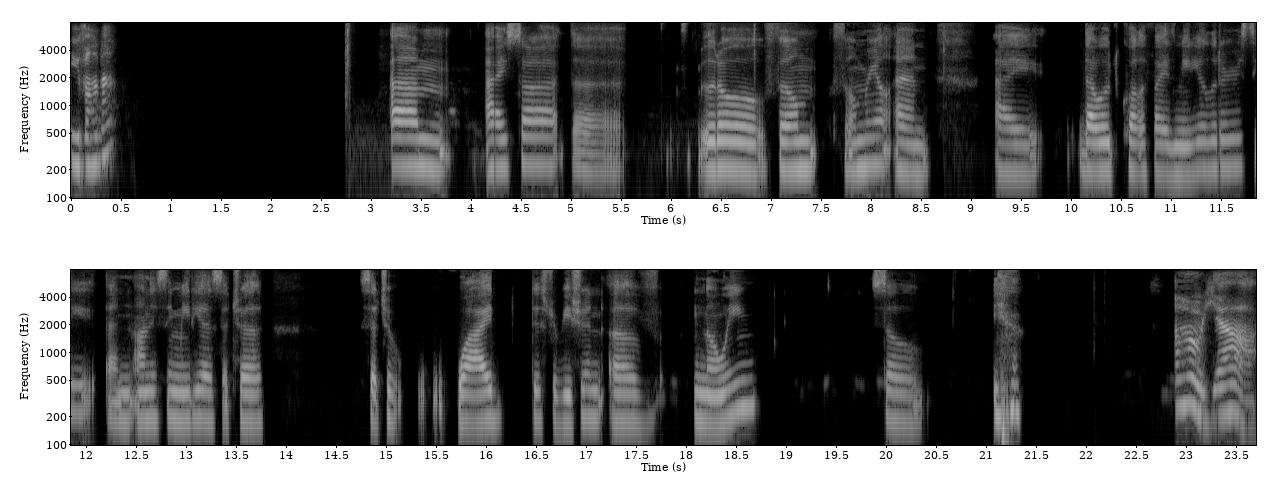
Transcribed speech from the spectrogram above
Ivana? Um, I saw the little film film reel, and I that would qualify as media literacy. And honestly, media is such a such a wide distribution of knowing. So, yeah. Oh, yeah,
